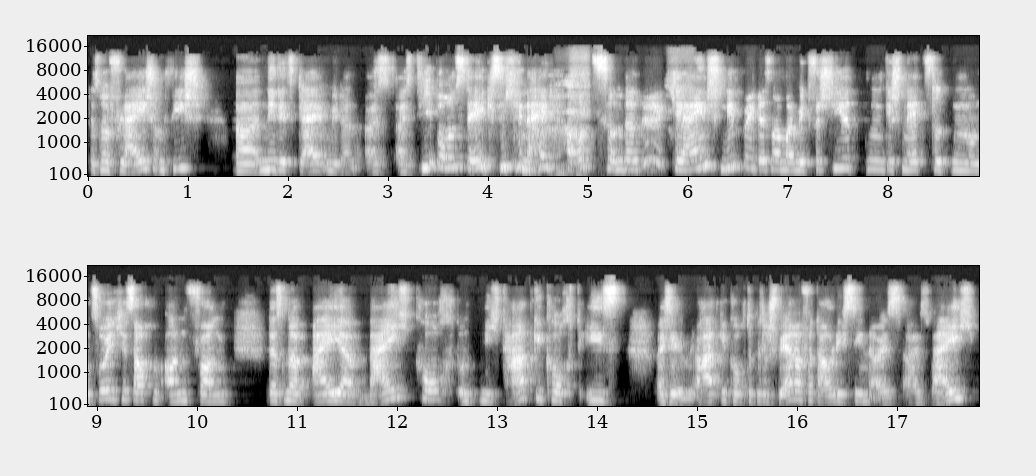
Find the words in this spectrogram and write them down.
dass man Fleisch und Fisch äh, nicht jetzt gleich mit einem, als, als T-Bone Steak sich hineinhaut, sondern klein schnippelt, dass man mal mit verschierten, geschnetzelten und solche Sachen anfängt, dass man Eier weich kocht und nicht hart gekocht isst, weil sie hart gekocht ein bisschen schwerer verdaulich sind als, als weich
